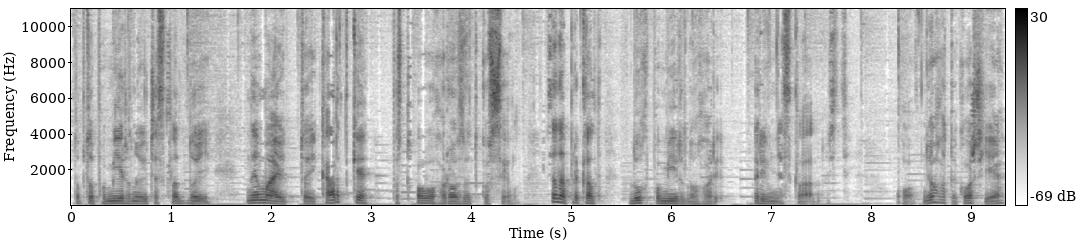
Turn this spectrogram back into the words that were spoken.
тобто помірної чи складної, не мають тої картки поступового розвитку сил. Це, наприклад, дух помірного рівня складності. О, в нього також є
